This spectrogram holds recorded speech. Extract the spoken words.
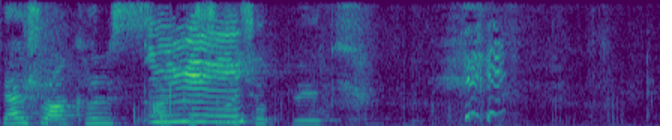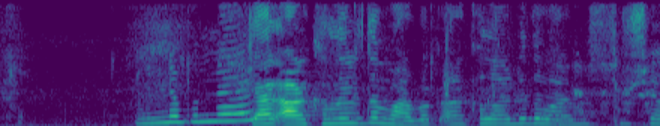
Gel şu arkası, arkası da çok büyük. Anne bu ne? Gel arkaları da var. Bak arkalarda da var bir sürü şey.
